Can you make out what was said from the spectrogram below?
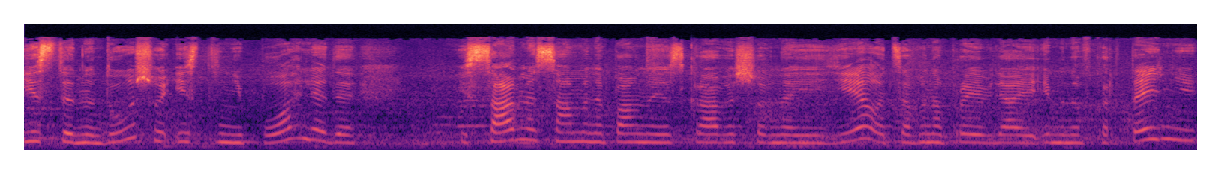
істинну душу, істинні погляди. І саме саме напевно яскраве, що в неї є, оце вона проявляє іменно в картині,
